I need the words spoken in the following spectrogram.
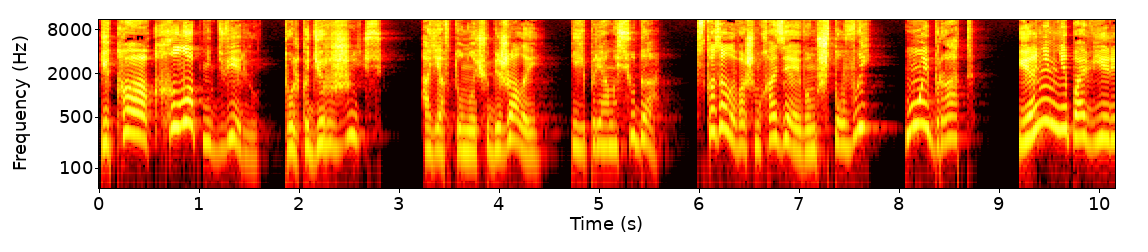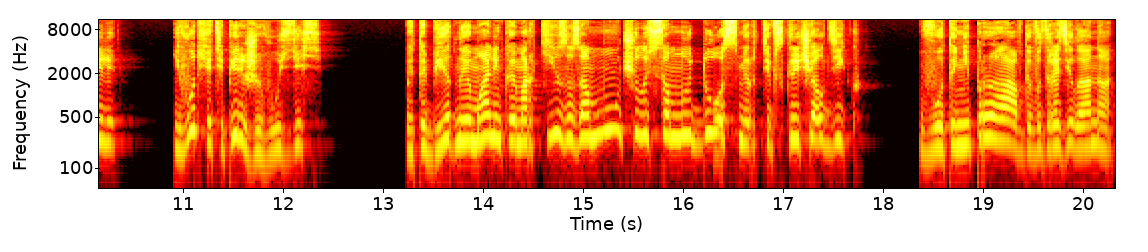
И как хлопнет дверью, только держись. А я в ту ночь убежала и, и прямо сюда – сказала вашим хозяевам, что вы мой брат, и они мне поверили. И вот я теперь и живу здесь». «Эта бедная маленькая маркиза замучилась со мной до смерти!» — вскричал Дик. «Вот и неправда!» — возразила она.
